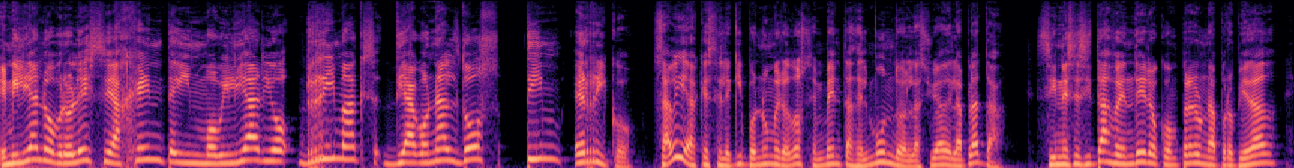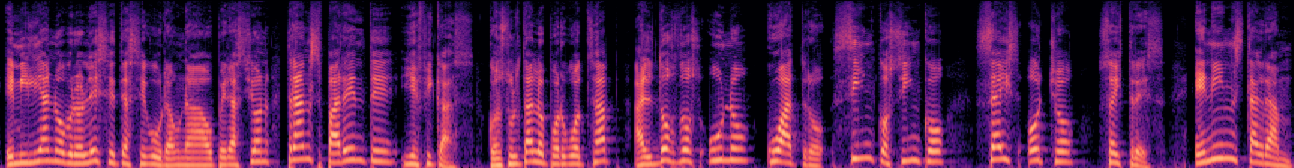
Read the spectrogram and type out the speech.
Emiliano Brolese, agente inmobiliario RIMAX Diagonal 2 Team Errico. ¿Sabías que es el equipo número 2 en ventas del mundo en la ciudad de La Plata? Si necesitas vender o comprar una propiedad, Emiliano Brolese te asegura una operación transparente y eficaz. Consultalo por WhatsApp al 221-455-6863. En Instagram,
